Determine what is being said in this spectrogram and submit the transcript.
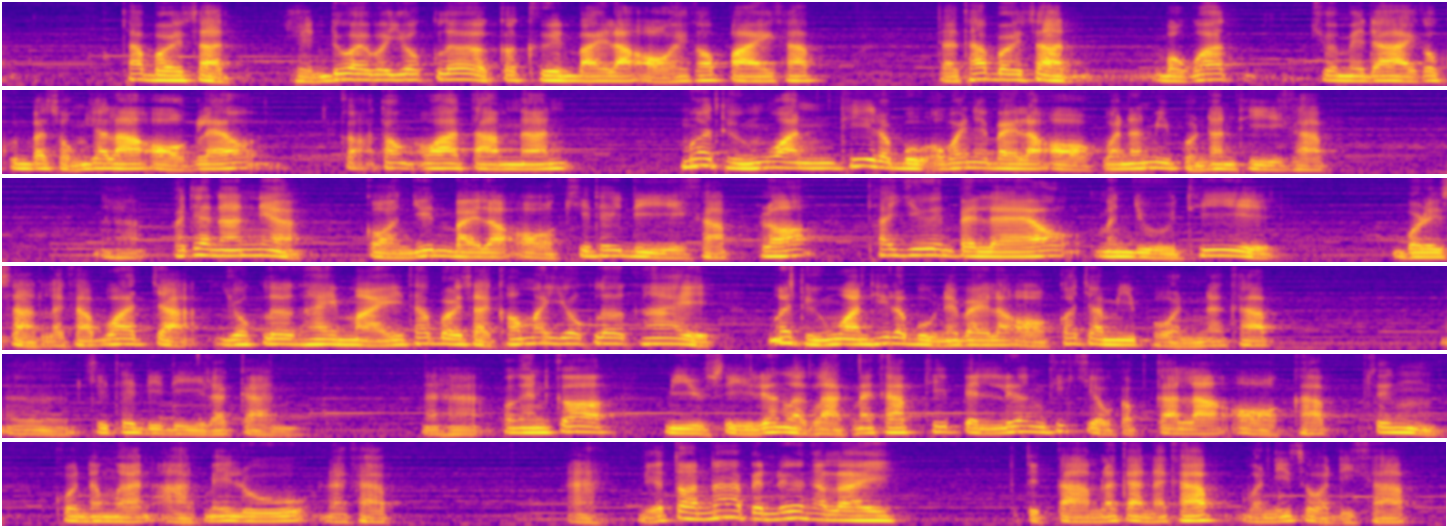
ถ้าบริษัทเห็นด้วยว่ายกเลิกก็คืนใบลาออกให้เขาไปครับ แต่ถ้าบริษัทบอกว่าช่วยไม่ได้ก็คุณประสงค์จะลาออกแล้ว ก็ต้องว่าตามนั้น เมื่อถึงวันที่ระบุเอาไว้ในใบลาออกวันนั้นมีผลทันทีครับนะฮะเพราะฉะนั้นเนี่ย ก่อนยื่นใบลาออกคิดให้ดีครับ เพราะถ้ายื่นไปแล้วมันอยู่ที่บริษัทแหละครับว่าจะยกเลิกให้ไหม ถ้าบริษัทเขาไม่ยกเลิกให้ เมื่อถึงวันที่ระบุในใบลาออกก็จะมีผลนะครับเออคิดให้ดีๆแล้วกันนะฮะเพราะงั้นก็มีอยู่ 4 เรื่องหลักๆนะครับที่เป็นเรื่องที่เกี่ยวกับการลาออกครับ ซึ่งคนทำงานอาจไม่รู้นะครับอะเดี๋ยวตอนหน้าเป็นเรื่องอะไรติดตามแล้วกันนะครับ วันนี้สวัสดีครับ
